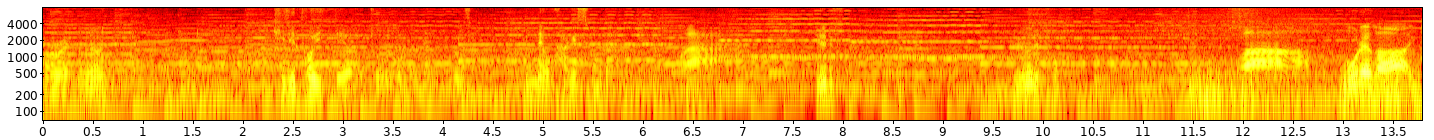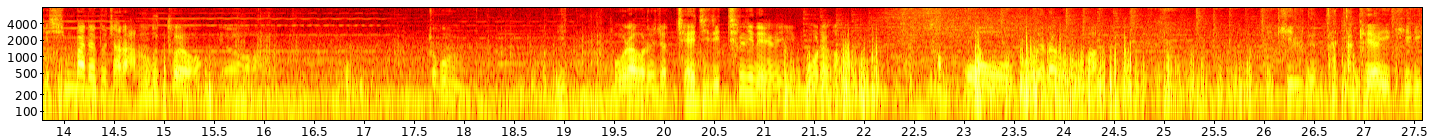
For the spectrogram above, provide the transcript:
really? 길이 더 있대요 저쪽으로. 네, 여기서 끝내고 가겠습니다. 와, beautiful, beautiful. 와, 모래가 이게 신발에도 잘 안 붙어요. 이야. 조금 이 뭐라 그러죠? 재질이 틀리네요 이 모래가. 석고 모래라 그런가? 이 길도 딱딱해요 이 길이.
